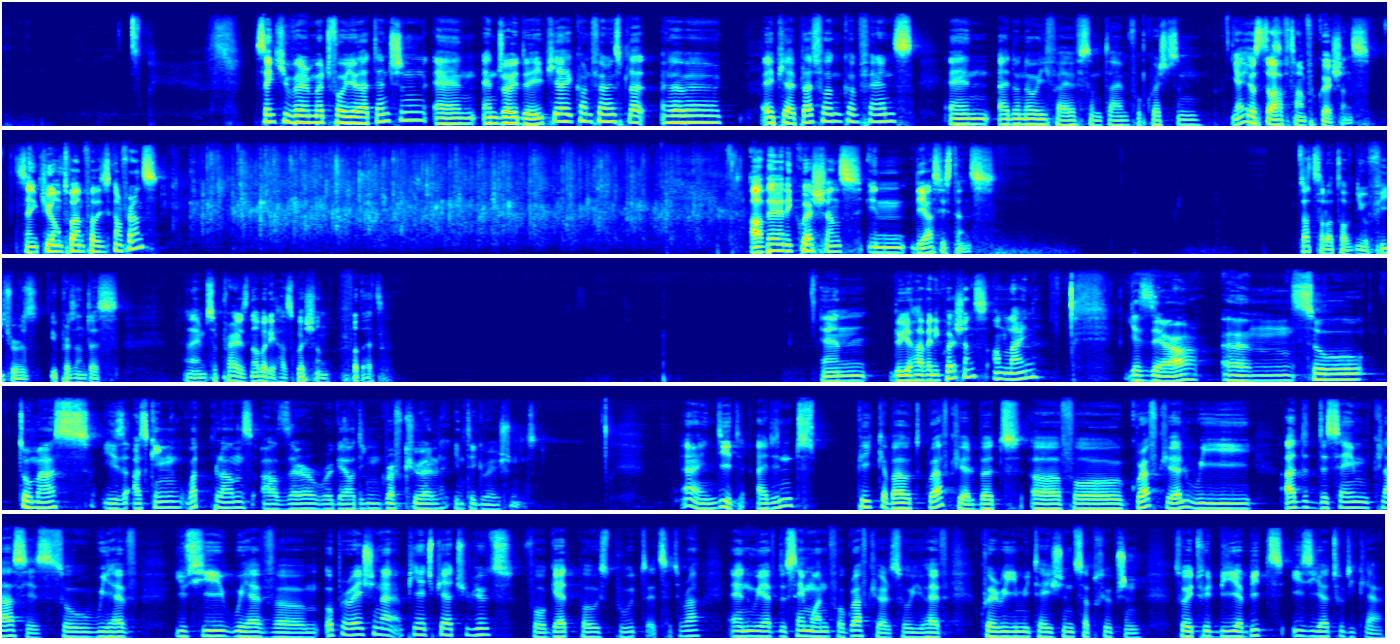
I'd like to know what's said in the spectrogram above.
Thank you very much for your attention and enjoy the API conference, pla uh, API platform conference. And I don't know if I have some time for questions. Yeah, you still have time for questions. Thank you, Antoine, for this conference. Are there any questions in the assistance? That's a lot of new features you present us. And I'm surprised nobody has question for that. And do you have any questions online? Yes, there are. Um, so Thomas is asking, what plans are there regarding GraphQL integrations? Ah, indeed. I didn't speak about GraphQL, but uh, for GraphQL, we added the same classes. So we have, you see, we have um, operation PHP attributes for get, post, put, etc. And we have the same one for GraphQL. So you have query, mutation, subscription. So it would be a bit easier to declare.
